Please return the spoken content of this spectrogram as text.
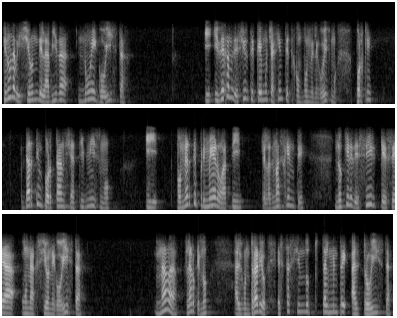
tiene una visión de la vida no egoísta. Y, déjame decirte que hay mucha gente que confunde el egoísmo. ¿Por qué? Darte importancia a ti mismo y ponerte primero a ti que la demás gente no quiere decir que sea una acción egoísta. Nada, claro que no. Al contrario, estás siendo totalmente altruista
